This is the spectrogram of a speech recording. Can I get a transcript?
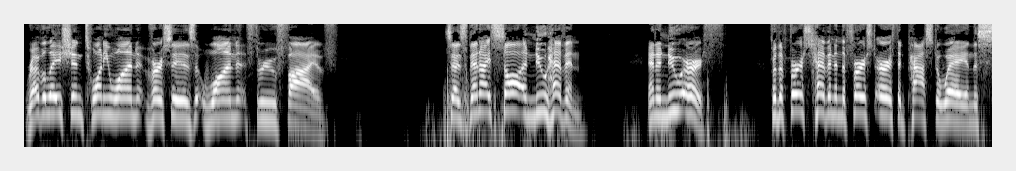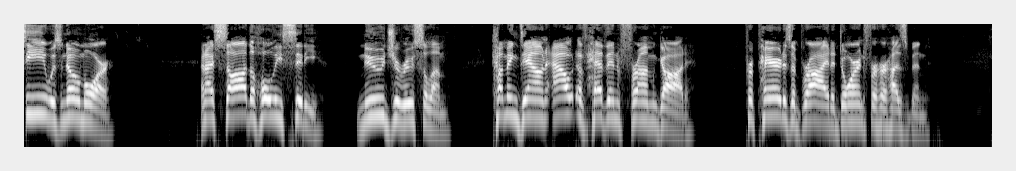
Revelation 21 verses 1 through 5 says, Then I saw a new heaven and a new earth. For the first heaven and the first earth had passed away, and the sea was no more. And I saw the holy city, New Jerusalem, coming down out of heaven from God, prepared as a bride adorned for her husband.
